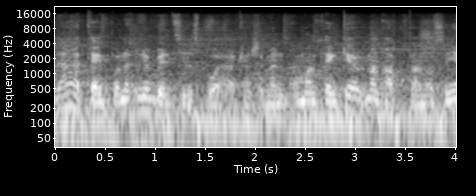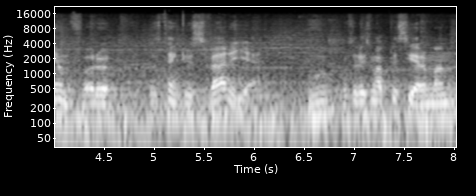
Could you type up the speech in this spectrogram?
det här tänkt på, nu, nu blir det ett sidospår här kanske, men om man tänker Manhattan och så jämför du, och så tänker du Sverige. Mm. Och så liksom applicerar man,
